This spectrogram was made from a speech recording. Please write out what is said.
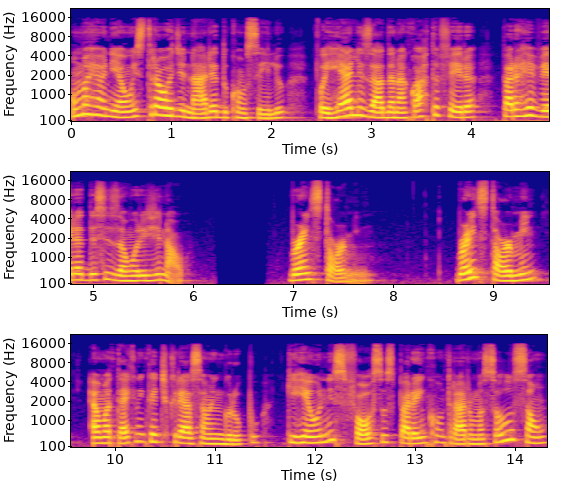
Uma reunião extraordinária do Conselho foi realizada na quarta-feira para rever a decisão original. Brainstorming Brainstorming é uma técnica de criação em grupo que reúne esforços para encontrar uma solução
